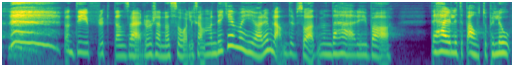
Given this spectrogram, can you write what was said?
och det är ju fruktansvärt att känna så liksom. Men det kan man ju göra ibland, typ så att men det här är ju bara det här är lite på autopilot.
